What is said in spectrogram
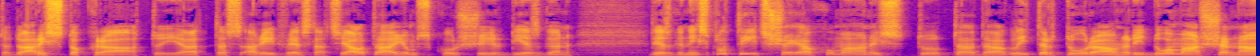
tādu aristokrātu. Ja? Tas arī ir viens tāds jautājums, kurš ir diezgan, diezgan izplatīts šajā humanistu literatūrā un arī domāšanā.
